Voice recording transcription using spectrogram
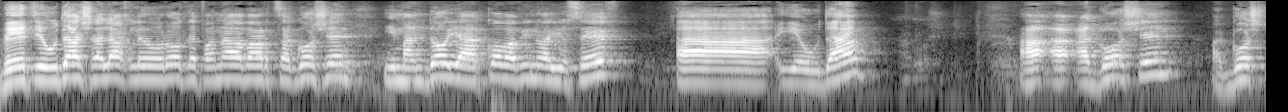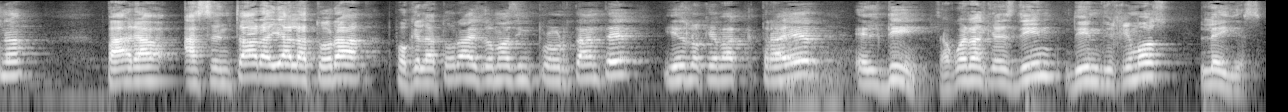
ואת יהודה שלח להורות לפניו ארצה גושן, y mandó Jacob vino a Yosef, a Yehuda, a, a, a Goshen, a Goshna, para asentar allá la Torah, porque la Torah es lo más importante y es lo que va a traer el din. ¿Se acuerdan que es din? Din dijimos leyes.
